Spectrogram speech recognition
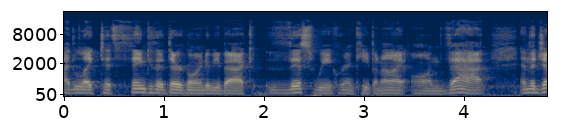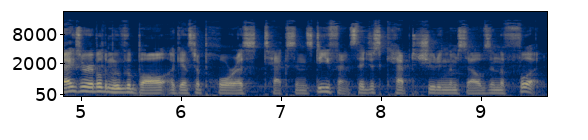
I'd like to think that they're going to be back this week. We're going to keep an eye on that. And the Jags were able to move the ball against a porous Texans defense. They just kept shooting themselves in the foot,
